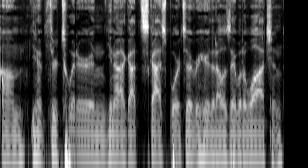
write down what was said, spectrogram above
um, you know, through Twitter, and you know, I got Sky Sports over here that I was able to watch, and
